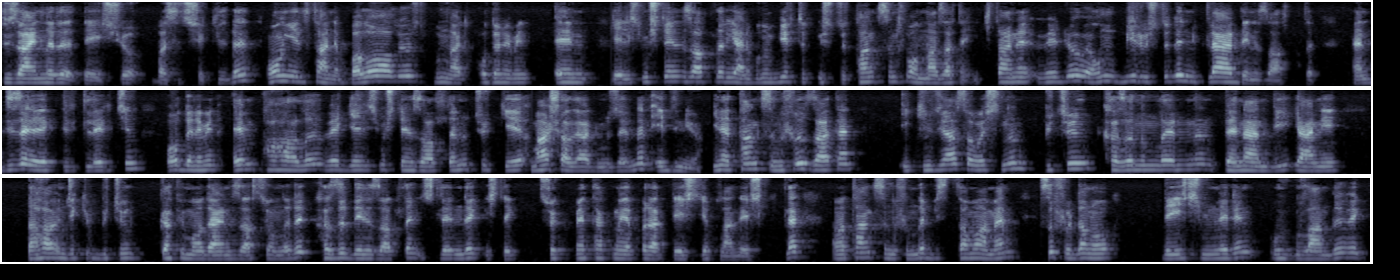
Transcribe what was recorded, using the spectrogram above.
dizaynları değişiyor basit şekilde. 17 tane balo alıyoruz. Bunlar o dönemin en gelişmiş denizaltıları yani bunun bir tık üstü tank sınıfı ondan zaten iki tane veriyor ve onun bir üstü de nükleer denizaltı. Yani dizel elektrikliler için o dönemin en pahalı ve gelişmiş denizaltılarını Türkiye Marshall Yardım üzerinden ediniyor. Yine tank sınıfı zaten İkinci Dünya Savaşı'nın bütün kazanımlarının denendiği yani daha önceki bütün GAPI modernizasyonları hazır denizaltıların içlerinde işte sökme takma yaparak değiş, yapılan değişiklikler. Ama tank sınıfında biz tamamen sıfırdan o değişimlerin uygulandığı ve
